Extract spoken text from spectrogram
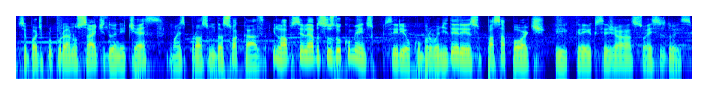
você pode procurar no site do NHS mais próximo da sua casa. E lá você leva seus documentos, que seria o comprovante de endereço, passaporte e creio que seja só esses dois.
